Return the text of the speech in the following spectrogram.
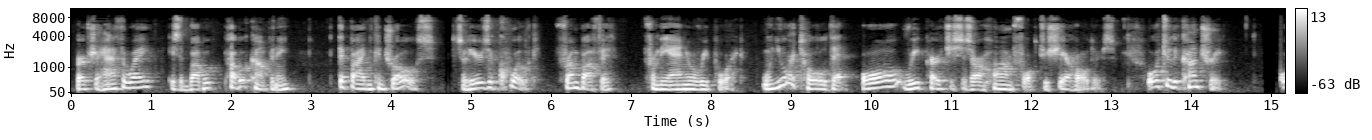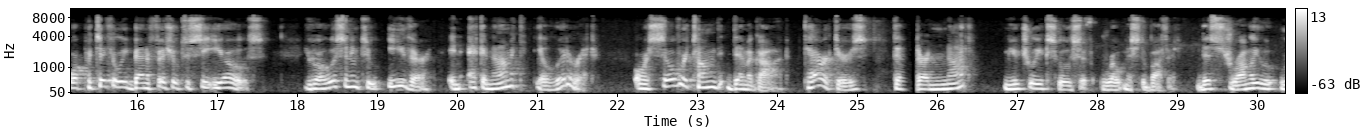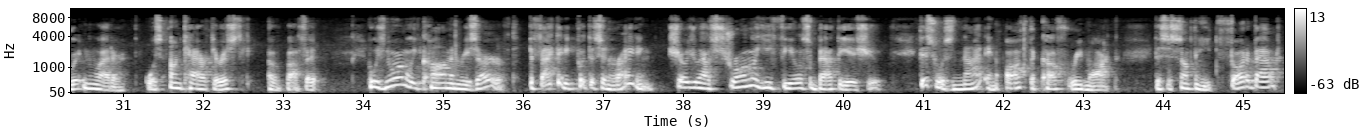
Berkshire Hathaway is a public company that Biden controls. So here's a quote from Buffett from the annual report. When you are told that all repurchases are harmful to shareholders or to the country or particularly beneficial to CEOs, you are listening to either an economic illiterate or a silver tongued demagogue, characters that are not mutually exclusive, wrote Mr. Buffett. This strongly written letter was uncharacteristic of Buffett who is normally calm and reserved. The fact that he put this in writing shows you how strongly he feels about the issue. This was not an off the cuff remark. This is something he thought about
